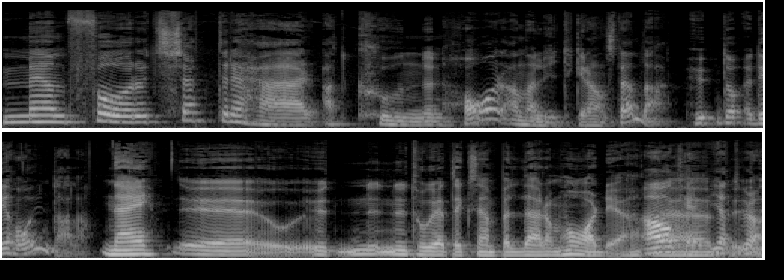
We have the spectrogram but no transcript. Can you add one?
Men förutsätter det här att kunden har analytiker anställda? Det har ju inte alla. Nej, eh, nu tog jag ett exempel där de har det. Ah, okay, eh, jättebra.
